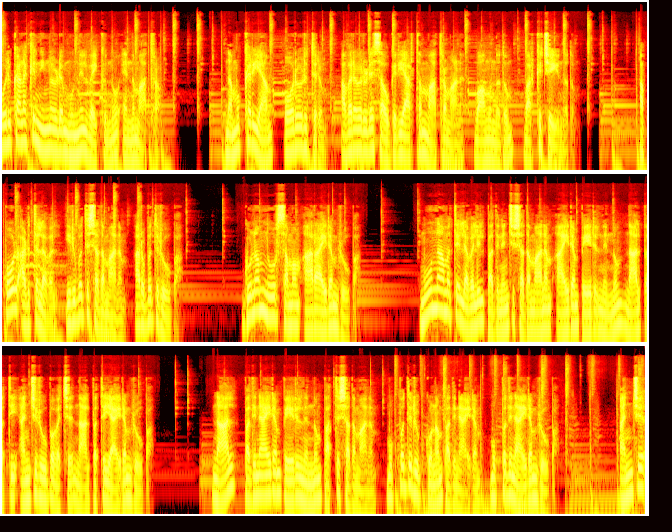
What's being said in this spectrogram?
ഒരു കണക്ക് നിങ്ങളുടെ മുന്നിൽ വയ്ക്കുന്നു എന്ന് മാത്രം. നമുക്കറിയാം ഓരോരുത്തരും അവരവരുടെ സൗകര്യാർത്ഥം മാത്രമാണ് വാങ്ങുന്നതും വർക്ക് ചെയ്യുന്നതും. അപ്പോൾ അടുത്ത ലെവൽ ഇരുപത് ശതമാനം അറുപത് രൂപ. ഗുണം നൂറ് സമം ആറായിരം രൂപ. മൂന്നാമത്തെ ലെവലിൽ പതിനഞ്ച് ശതമാനം ആയിരം പേരിൽ നിന്നും നാൽപ്പത്തി അഞ്ച് രൂപ വെച്ച് നാൽപ്പത്തയ്യായിരം രൂപ. നാൽ പതിനായിരം പേരിൽ നിന്നും പത്ത് ശതമാനം മുപ്പത് രൂപ ഗുണം പതിനായിരം മുപ്പതിനായിരം രൂപ. അഞ്ച്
